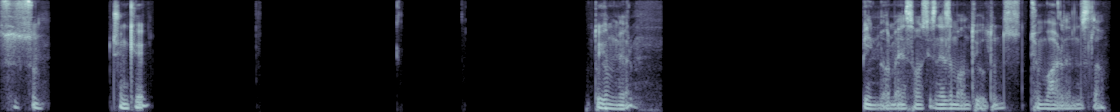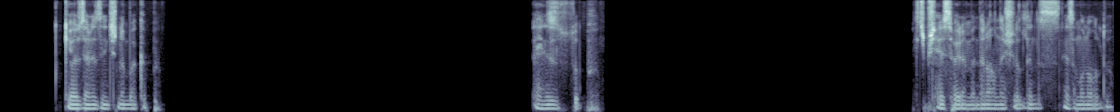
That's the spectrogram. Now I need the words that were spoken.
sussun. Çünkü duyulmuyorum. Bilmiyorum en son siz ne zaman duyuldunuz tüm varlığınızla. Gözlerinizin içine bakıp elinizi tutup hiçbir şey söylemeden anlaşıldığınız ne zaman oldu?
